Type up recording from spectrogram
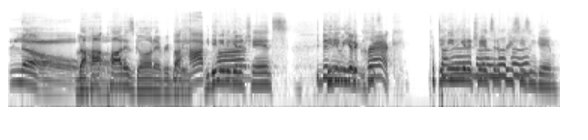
No. The hot pot is gone, everybody. The hot he didn't pod? even get a chance. He didn't, he didn't even, get a crack. He didn't even get a chance in a preseason game.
